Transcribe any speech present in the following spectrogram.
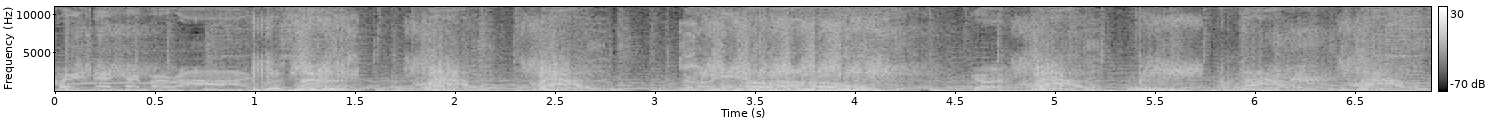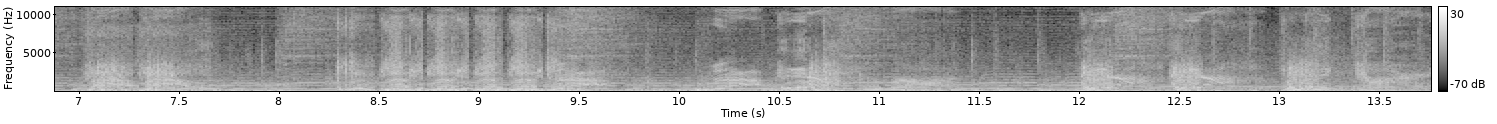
Berserker barrage. Good! Come on. Kinetic card.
